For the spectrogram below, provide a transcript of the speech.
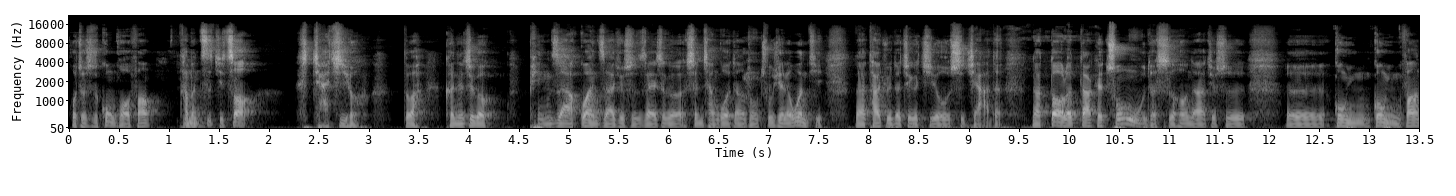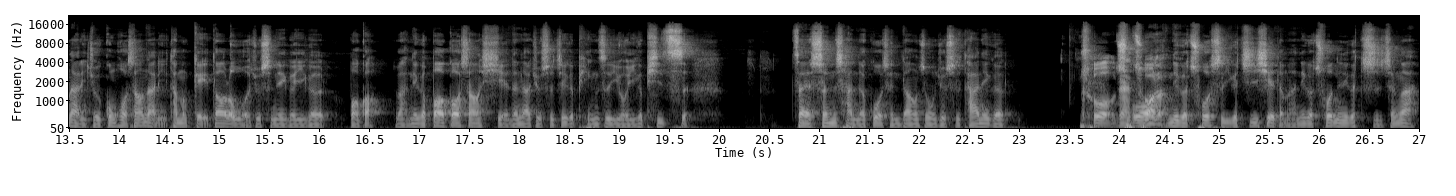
或者是供货方他们自己造假机油，对吧？可能这个。瓶子啊、罐子啊，就是在这个生产过程当中出现了问题，那他觉得这个机油是假的。那到了大概中午的时候呢，就是呃供应供应方那里，就供货商那里，他们给到了我就是那个一个报告，对吧？那个报告上写的呢，就是这个瓶子有一个批次，在生产的过程当中，就是它那个戳戳了，那个戳是一个机械的嘛，那个戳的那个指针啊，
